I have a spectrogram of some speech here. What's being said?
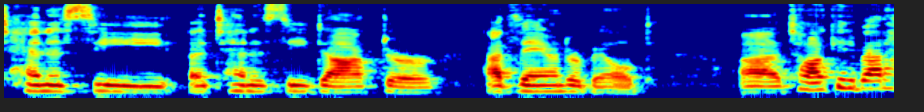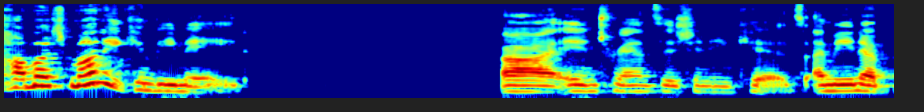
Tennessee, a Tennessee doctor at Vanderbilt, uh, talking about how much money can be made uh, in transitioning kids. I mean, a,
